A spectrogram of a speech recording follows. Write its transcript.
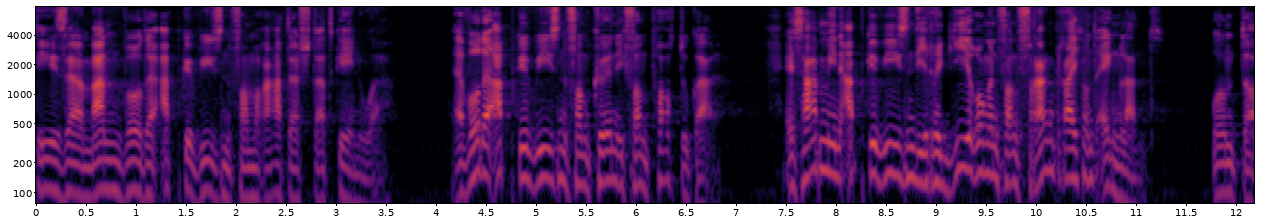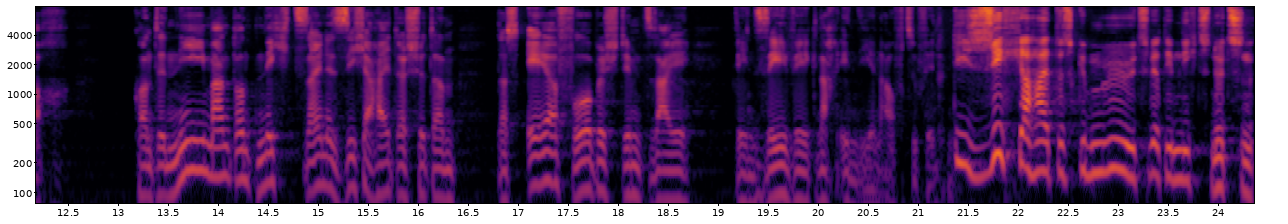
Dieser Mann wurde abgewiesen vom Rat der Stadt Genua. Er wurde abgewiesen vom König von Portugal. Es haben ihn abgewiesen die Regierungen von Frankreich und England. Und doch konnte niemand und nichts seine Sicherheit erschüttern, dass er vorbestimmt sei, den Seeweg nach Indien aufzufinden. Die Sicherheit des Gemüts wird ihm nichts nützen.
